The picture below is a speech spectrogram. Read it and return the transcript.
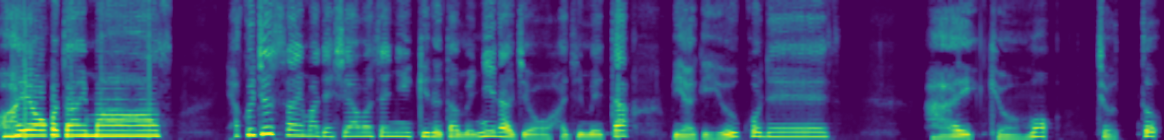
おはようございます。110歳まで幸せに生きるためにラジオを始めた宮城優子です。はい、今日もちょっと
